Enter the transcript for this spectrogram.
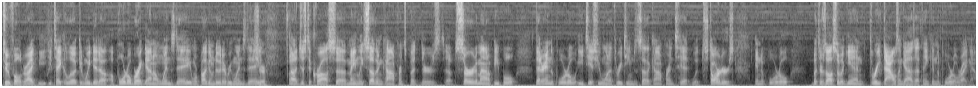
twofold, right? You, you take a look, and we did a, a, portal breakdown on Wednesday, and we're probably going to do it every Wednesday. Sure. Uh, just across uh, mainly Southern Conference, but there's absurd amount of people that are in the portal. ETSU one of three teams in Southern Conference hit with starters in the portal, but there's also again 3,000 guys I think in the portal right now.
